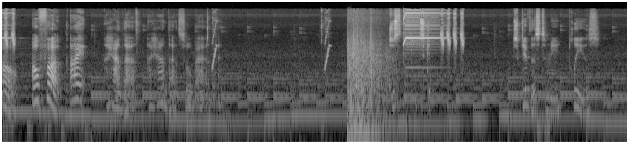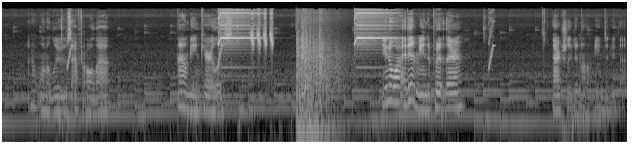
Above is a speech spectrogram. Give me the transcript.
Oh. Oh, fuck. That. I had that so bad. Just... Just, just give this to me, please. I don't want to lose after all that. Now I'm being careless. You know what? I didn't mean to put it there. I actually did not mean to do that.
